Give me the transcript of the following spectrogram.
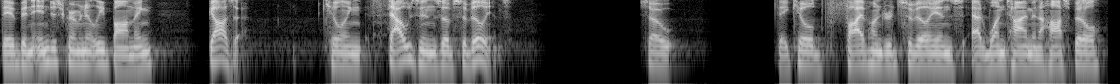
they've been indiscriminately bombing Gaza, killing thousands of civilians. So they killed 500 civilians at one time in a hospital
